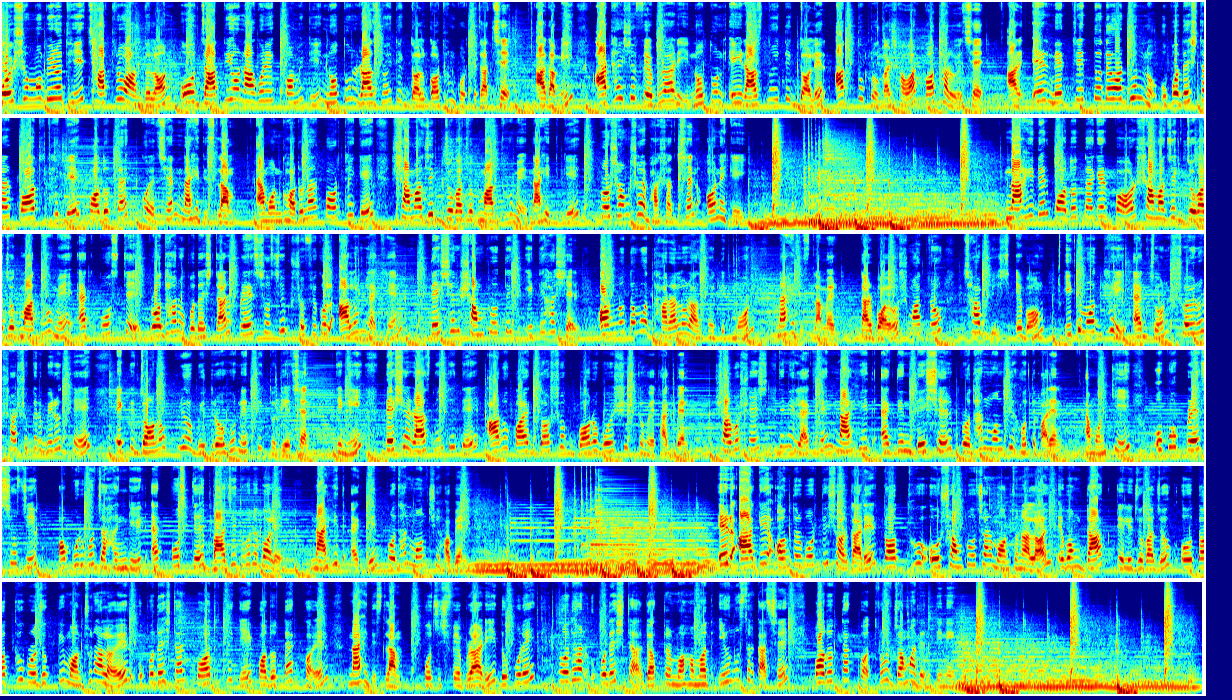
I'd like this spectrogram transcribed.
বৈষম্য বিরোধী ছাত্র আন্দোলন ও জাতীয় নাগরিক কমিটি নতুন রাজনৈতিক দল গঠন করতে যাচ্ছে। আগামী আঠাইশে ফেব্রুয়ারি নতুন এই রাজনৈতিক দলের আত্মপ্রকাশ হওয়ার কথা রয়েছে। আর এর নেতৃত্ব দেওয়ার জন্য উপদেষ্টার পদ থেকে পদত্যাগ করেছেন নাহিদ ইসলাম। এমন ঘটনার পর থেকে সামাজিক যোগাযোগ মাধ্যমে নাহিদকে প্রশংসায় ভাসাচ্ছেন অনেকেই। নাহিদের পদত্যাগের পর সামাজিক যোগাযোগ মাধ্যমে এক পোস্টে প্রধান উপদেষ্টার প্রেস সচিব শফিকুল আলম লেখেন, দেশের সাম্প্রতিক ইতিহাসের অন্যতম ধারালো রাজনৈতিক মন নাহিদ ইসলামের। তার বয়স মাত্র ২৬ এবং ইতিমধ্যেই একজন স্বৈর শাসকের বিরুদ্ধে একটি জনপ্রিয় বিদ্রোহ নেতৃত্ব দিয়েছেন। তিনি দেশের রাজনীতিতে আরও কয়েক দশক বড় বৈশিষ্ট্য হয়ে থাকবেন। সর্বশেষ তিনি লেখেন, নাহিদ একদিন দেশের প্রধানমন্ত্রী হতে পারেন। এমনকি উপ প্রেস সচিব অপূর্ব জাহাঙ্গীর এক পোস্টে বাজি ধরে বলেন, নাহিদ একদিন প্রধানমন্ত্রী হবেন। এর আগে অন্তর্বর্তী সরকারের তথ্য ও সম্প্রচার মন্ত্রণালয় এবং ডাক টেলিযোগাযোগ ও তথ্য প্রযুক্তি মন্ত্রণালয়ের উপদেষ্টার পদ থেকে পদত্যাগ করেন নাহিদ ইসলাম। পঁচিশ ফেব্রুয়ারি দুপুরে প্রধান উপদেষ্টা ডক্টর মোহাম্মদ ইউনুসের কাছে পদত্যাগপত্র জমা দেন তিনি।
